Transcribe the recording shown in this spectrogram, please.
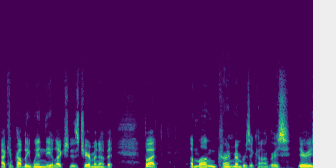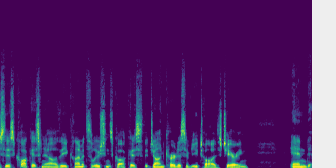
I can probably win the election as chairman of it. But among current members of Congress, there is this caucus now, the Climate Solutions Caucus that John Curtis of Utah is chairing. And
